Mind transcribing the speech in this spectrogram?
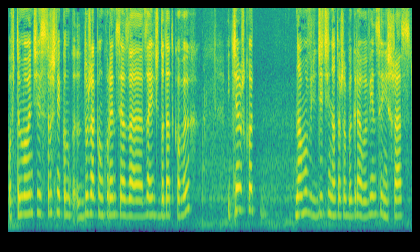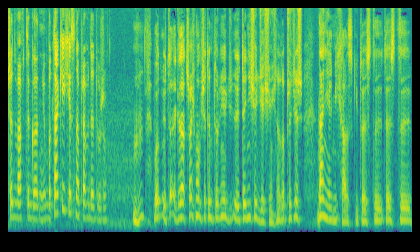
Bo w tym momencie jest strasznie kon- duża konkurencja za zajęć dodatkowych i ciężko namówić dzieci na to, żeby grały więcej niż raz czy dwa w tygodniu, bo takich jest naprawdę dużo. Mhm. Bo jak zaczęłaś mówić o tym turnieju, tenisie 10, no to przecież Daniel Michalski to jest, to jest y,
